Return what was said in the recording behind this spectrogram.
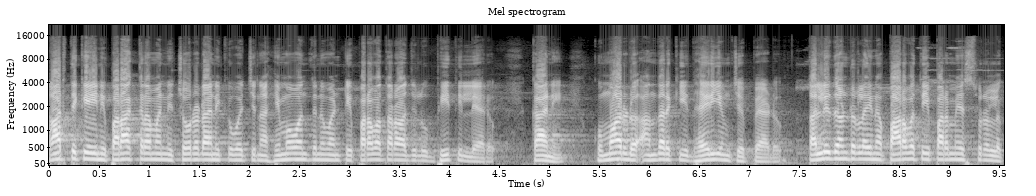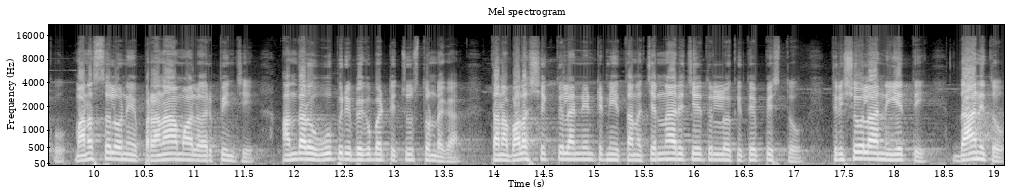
కార్తికేయుని పరాక్రమాన్ని చూడడానికి వచ్చిన హిమవంతుని వంటి పర్వతరాజులు భీతిల్లారు. కానీ కుమారుడు అందరికీ ధైర్యం చెప్పాడు. తల్లిదండ్రులైన పార్వతీ పరమేశ్వరులకు మనస్సులోనే ప్రణామాలు అర్పించి అందరూ ఊపిరి బిగబట్టి చూస్తుండగా తన బలశక్తులన్నింటినీ తన చిన్నారి చేతుల్లోకి తెప్పిస్తూ త్రిశూలాన్ని ఎత్తి దానితో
